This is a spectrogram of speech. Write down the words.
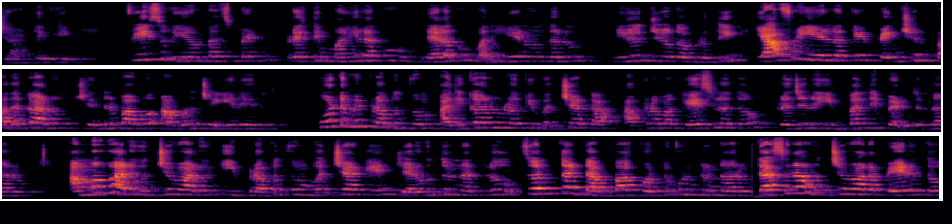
జాటివి. ఫీజు రియంబర్స్మెంట్ ప్రతి మహిళకు నెలకు పదిహేను వందలు నిరుద్యోగ వృద్ధి యాభై ఏళ్ళకే పెన్షన్ పథకాలు చంద్రబాబు అమలు చేయలేదు. కూటమి ప్రభుత్వం అధికారంలోకి వచ్చాక అక్రమ కేసులతో ప్రజలు ఇబ్బంది పెడుతున్నారు. అమ్మవారి ఉత్సవాలు ఈ ప్రభుత్వం వచ్చాకే జరుగుతున్నట్లు సొంత డబ్బా కొట్టుకుంటున్నారు. దసరా ఉత్సవాల పేరుతో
